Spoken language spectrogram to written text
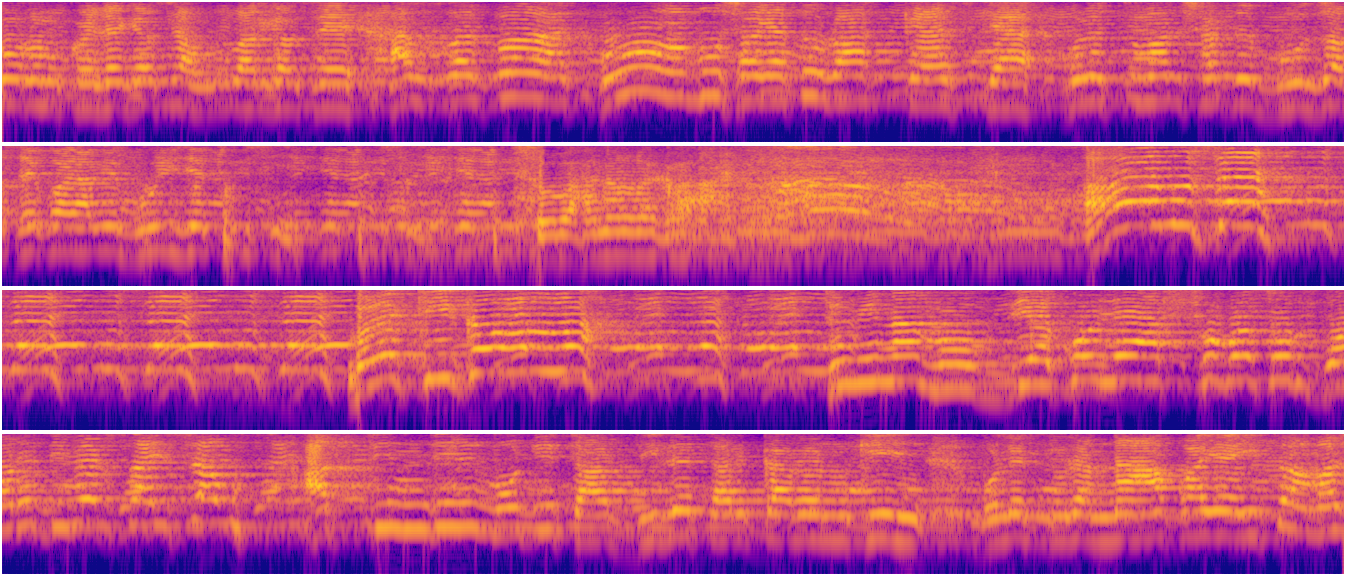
গরম করে গেছে আল্লাহর কাছে। আল্লাহ কয় ও মুসা এত রাগ ক্যাশ ক্যা বলে তোমার সাথে বুঝ আছে কয় আমি বুঝে থুইছি সুবহানাল্লাহ কয়। ও মুসা বলে কি তুমি না মুখ দিয়া কইলে একশো বছর পরে দিবে চাইছাও আর তিন দিন মোদি তার দিলে তার কারণ কি? বলে, তোরা না পাইয়াই তো আমার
